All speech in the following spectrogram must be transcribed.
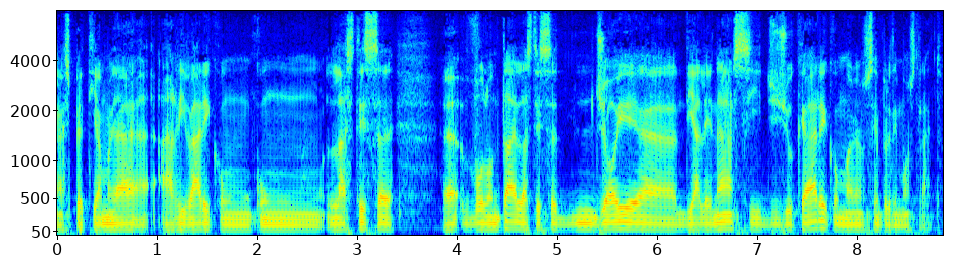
aspettiamo di arrivare con, con la stessa eh, volontà e la stessa gioia di allenarsi, di giocare come hanno sempre dimostrato.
